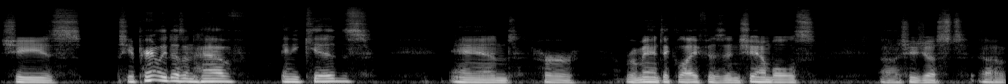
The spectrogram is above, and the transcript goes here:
she's she apparently doesn't have any kids, and her romantic life is in shambles. Uh, she just uh,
